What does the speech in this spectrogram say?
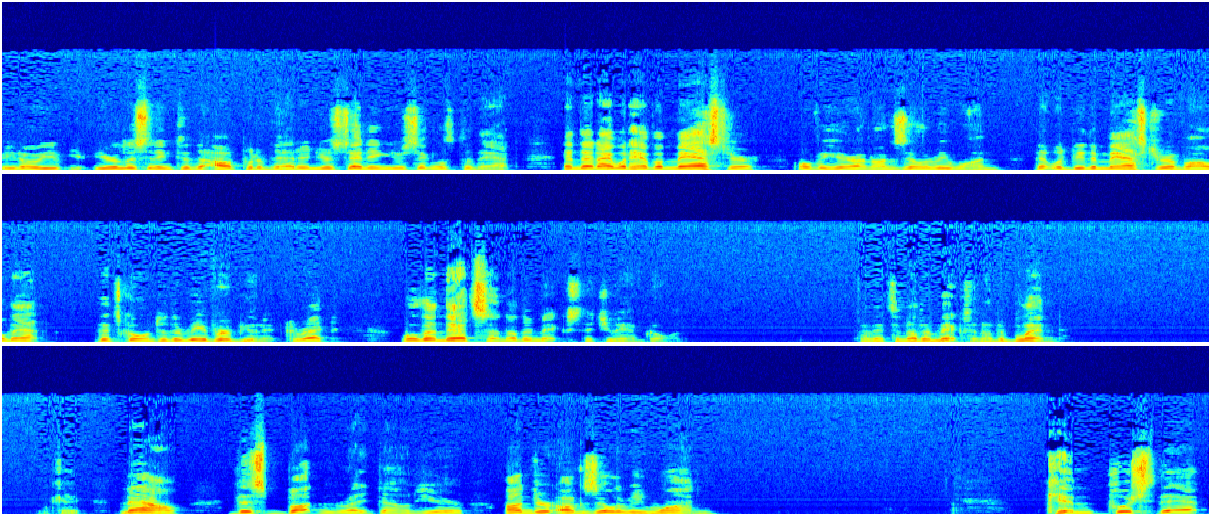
you know, you, you're listening to the output of that and you're sending your signals to that. And then I would have a master over here on auxiliary one that would be the master of all that that's going to the reverb unit, correct? Well, then that's another mix that you have going. So that's another mix, another blend. Okay. Now, this button right down here under auxiliary 1 can push that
